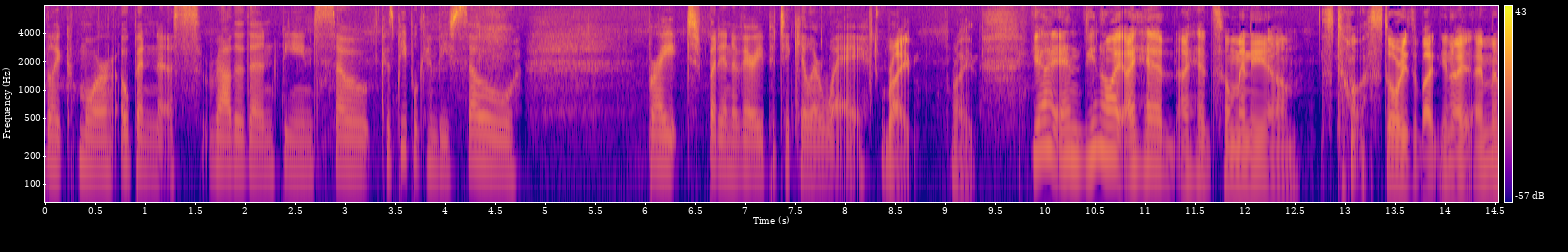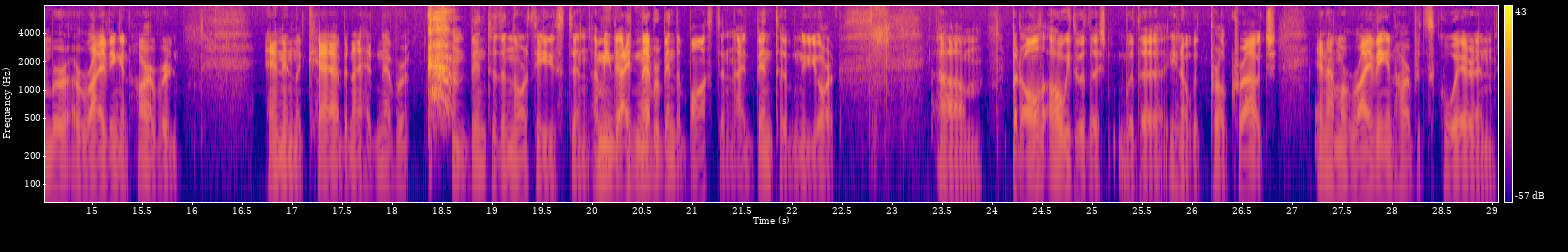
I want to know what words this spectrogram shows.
like more openness rather than being so because people can be so bright but in a very particular way. Right, right. Yeah, and you know, I, I had I had so many um, sto- stories about you know. I, I remember arriving at Harvard and in the cab, and I had never been to the Northeast, and I mean, I'd never been to Boston. I'd been to New York, um, but all always with a with a you know with Pearl Crouch, and I'm arriving in Harvard Square, and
